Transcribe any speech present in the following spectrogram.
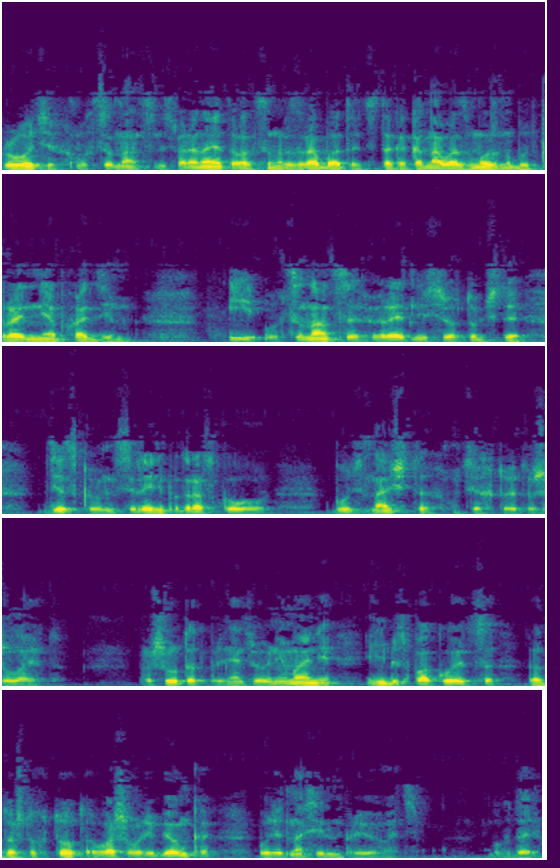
против вакцинации. Несмотря на это, вакцина разрабатывается, так как она, возможно, будет крайне необходима. И вакцинация, вероятнее всего, в том числе детского населения, подросткового, будет начата у тех, кто это желает. Прошу вот это принять во внимание и не беспокоиться за то, что кто-то вашего ребенка будет насильно прививать. Благодарю.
